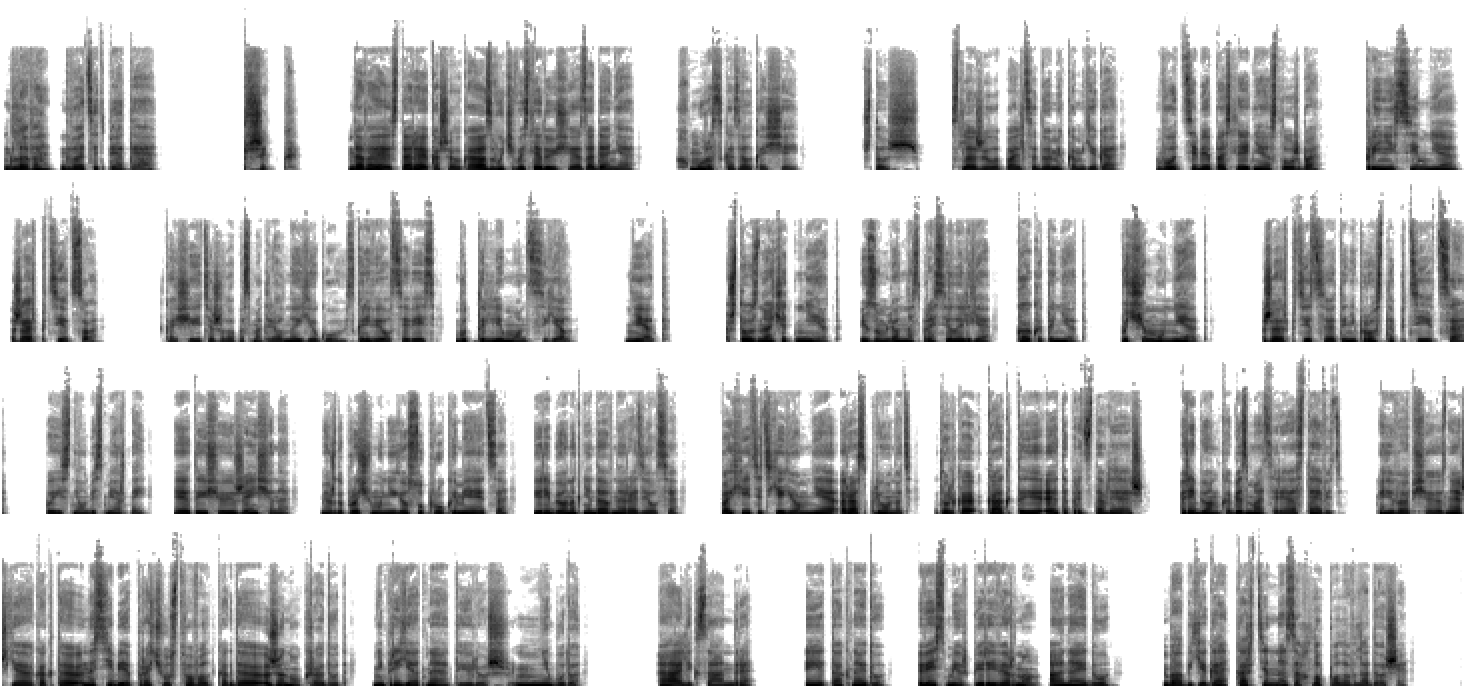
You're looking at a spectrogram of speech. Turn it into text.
Глава 25. Пшик. «Давай, старая кошелка, озвучивай следующее задание», — хмуро сказал Кощей. «Что ж», — сложила пальцы домиком яга, — «вот тебе последняя служба. Принеси мне жар-птицу». Кощей тяжело посмотрел на ягу, скривился весь, будто лимон съел. «Нет». «Что значит «нет»?» — изумленно спросил Илья. «Как это нет? Почему нет?» «Жар-птица — это не просто птица», пояснил бессмертный. Это еще и женщина. Между прочим, у нее супруг имеется, и ребенок недавно родился. Похитить ее мне расплюнуть. Только как ты это представляешь? Ребенка без матери оставить? И вообще, знаешь, я как-то на себе прочувствовал, когда жену крадут. Неприятно это, Илюш, не буду. А Александра? И так найду. Весь мир переверну, а найду. Баб-яга картинно захлопала в ладоши.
